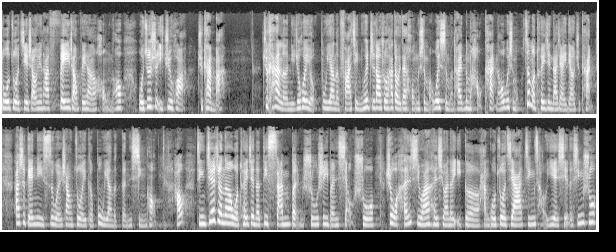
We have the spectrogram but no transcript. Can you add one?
多做介绍，因为它非常非常的红，然后我就是一句话，去看吧。去看了，你就会有不一样的发现，你会知道说它到底在红什么，为什么它那么好看，然后为什么我这么推荐大家一定要去看，它是给你思维上做一个不一样的更新哈。好，紧接着呢，我推荐的第三本书是一本小说，是我很喜欢很喜欢的一个韩国作家金草叶写的新书。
